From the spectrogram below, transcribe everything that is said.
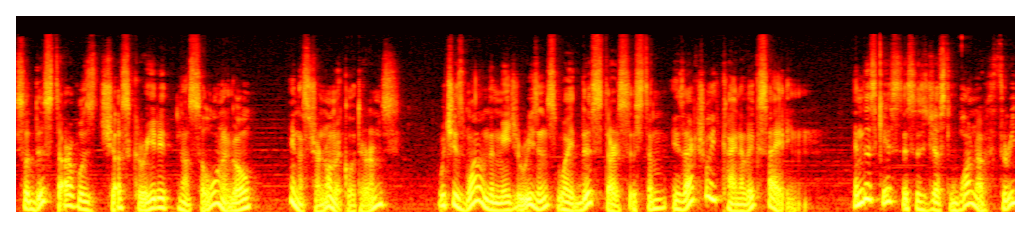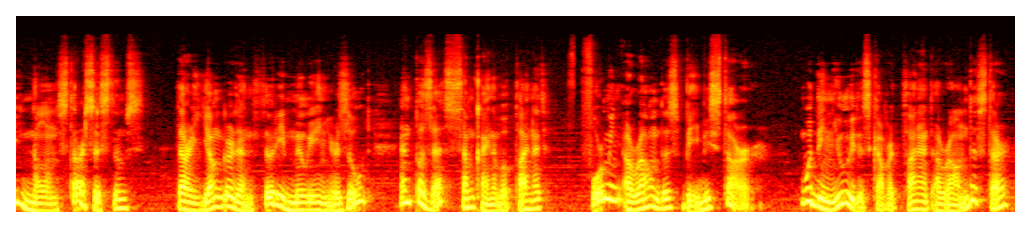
So this star was just created not so long ago, in astronomical terms, which is one of the major reasons why this star system is actually kind of exciting. In this case, this is just one of three known star systems that are younger than 30 million years old and possess some kind of a planet forming around this baby star, with the newly discovered planet around this star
